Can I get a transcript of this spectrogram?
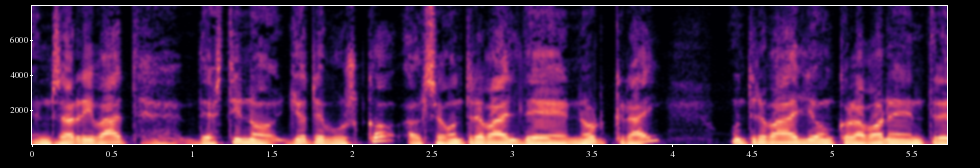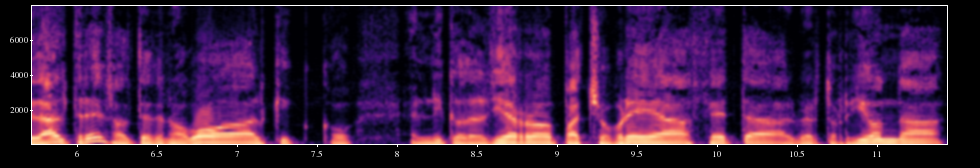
ens ha arribat eh, Destino Jo te busco, el segon treball de Nordcry, un treball on col·laboren entre d'altres, el Tede Novoa, el, Kiko, el Nico del Hierro, Pacho Brea, Zeta, Alberto Rionda,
